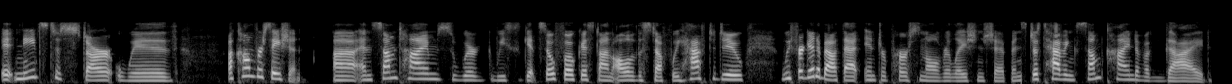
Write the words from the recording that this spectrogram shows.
it needs to start with a conversation uh, and sometimes we we get so focused on all of the stuff we have to do, we forget about that interpersonal relationship and just having some kind of a guide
